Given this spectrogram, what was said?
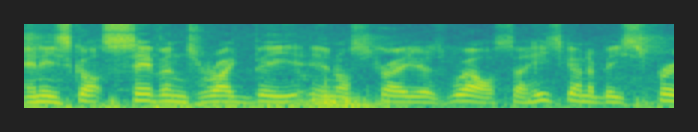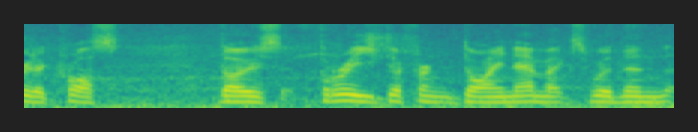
and he's got Sevens rugby in Australia as well. So he's going to be spread across those three different dynamics within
